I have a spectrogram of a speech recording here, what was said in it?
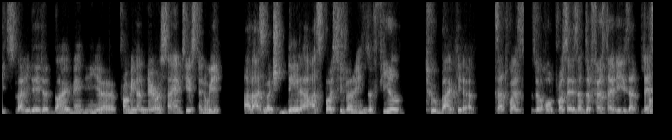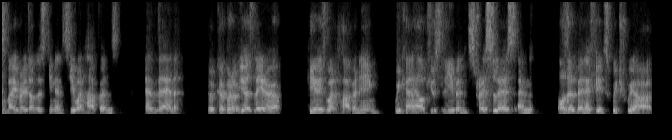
It's validated by many uh, prominent neuroscientists, and we have as much data as possible in the field to back it up. That was the whole process. And the first idea is that let's vibrate on the skin and see what happens. And then a couple of years later, here is what's happening. We can help you sleep and stress less and other benefits, which we are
